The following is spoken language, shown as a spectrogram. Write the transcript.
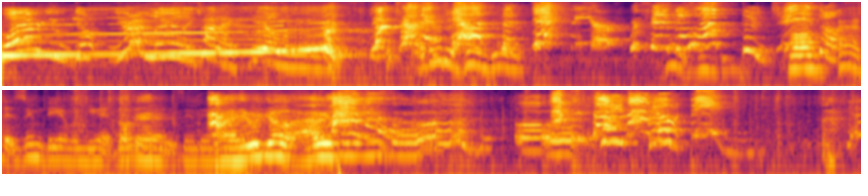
What are you doing? You're literally trying to kill me. You're trying to got it kill us zoomed to death here. We're trying to go up to Huh? I had it zoomed in when you had that. Okay. I had it zoomed in. All right, here we go. I was thinking this, uh, oh, Please kill me. Yeah,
